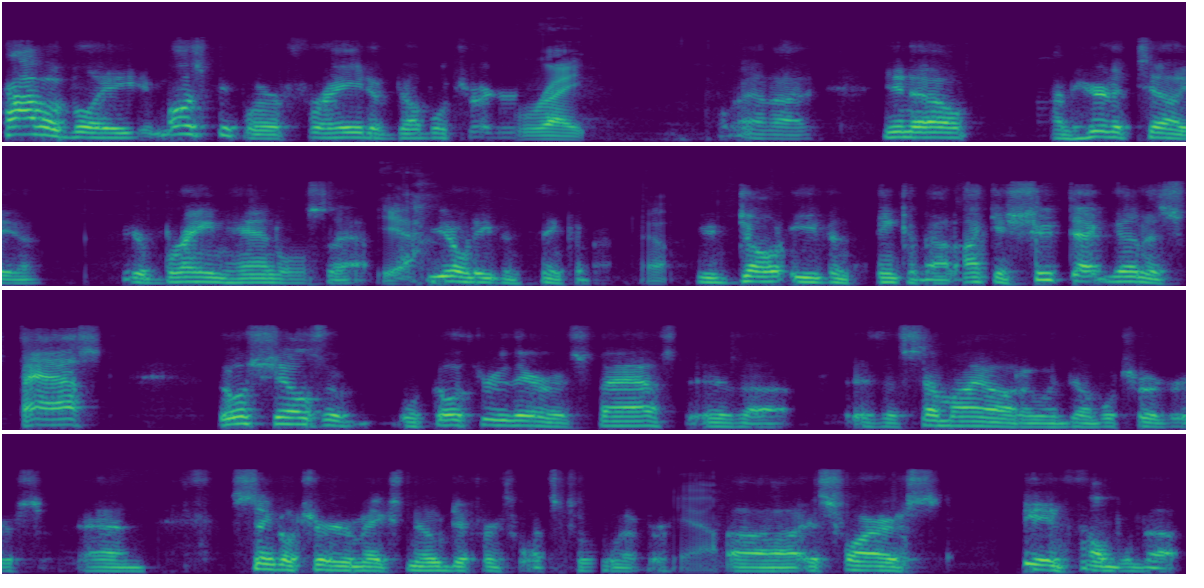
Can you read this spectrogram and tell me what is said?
probably most people are afraid of double trigger. Right. And I, you know, I'm here to tell you, your brain handles that. Yeah. You don't even think about it. Yep. You don't even think about it. I can shoot that gun as fast. Those shells will, will go through there as fast as a as a semi-auto with double triggers, and single trigger makes no difference whatsoever. Yeah. Uh, as far as being fumbled up,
